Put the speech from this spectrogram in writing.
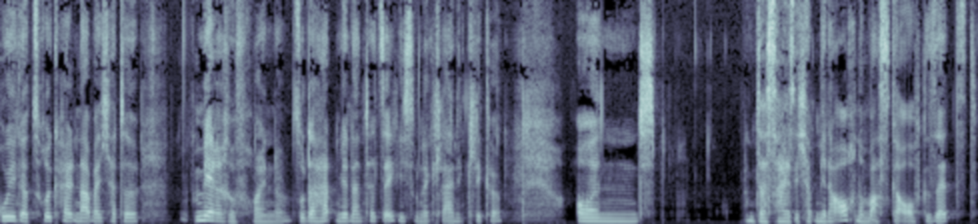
ruhiger, zurückhaltender, aber ich hatte mehrere Freunde. So, da hatten wir dann tatsächlich so eine kleine Clique. Und das heißt, ich habe mir da auch eine Maske aufgesetzt,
